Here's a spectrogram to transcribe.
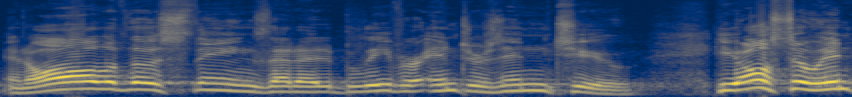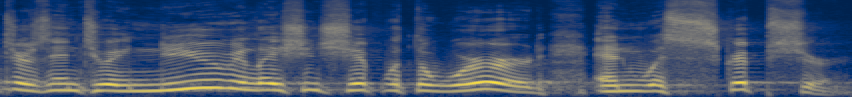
and all of those things that a believer enters into. He also enters into a new relationship with the Word and with Scripture.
